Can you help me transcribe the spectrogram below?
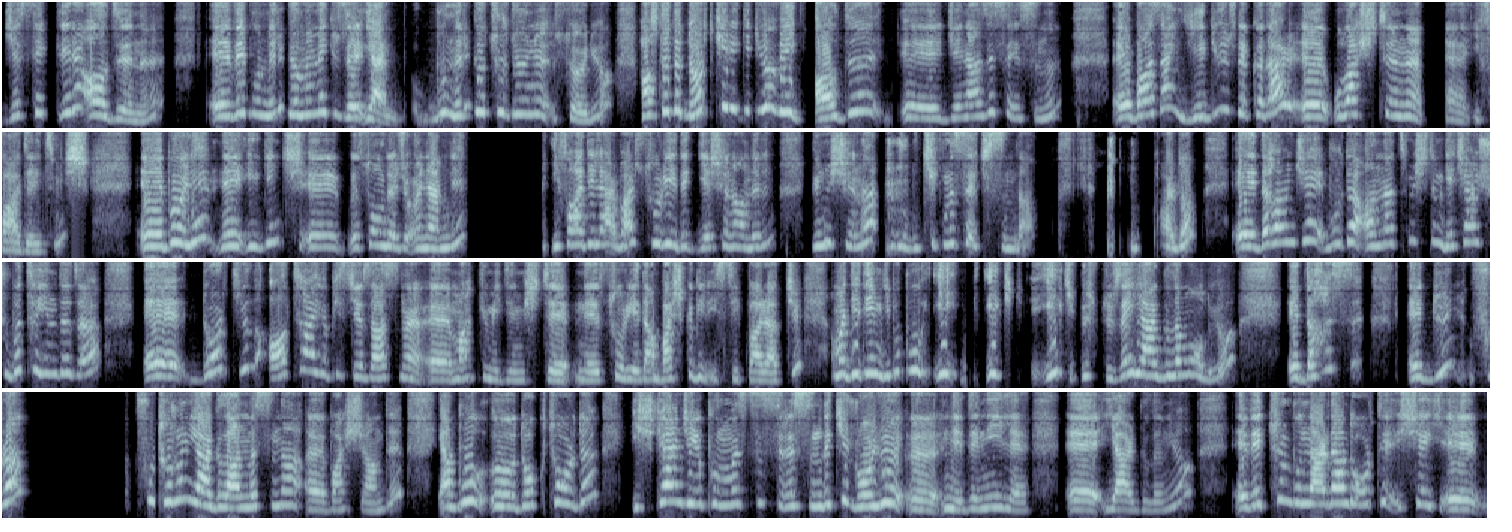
cesetleri aldığını e, ve bunları gömülmek üzere yani bunları götürdüğünü söylüyor. Haftada dört kere gidiyor ve aldığı e, cenaze sayısının e, bazen 700'e kadar e, ulaştığını e, ifade etmiş. E, böyle e, ilginç e, son derece önemli ifadeler var. Suriye'de yaşananların gün ışığına çıkması açısından. Pardon. Ee, daha önce burada anlatmıştım. Geçen Şubat ayında da e, 4 yıl 6 ay hapis cezasına e, mahkum edilmişti e, Suriye'den başka bir istihbaratçı. Ama dediğim gibi bu ilk, ilk, üst düzey yargılama oluyor. E, dahası e, dün Frans Futur'un yargılanmasına e, başlandı. Yani bu e, doktor da işkence yapılması sırasındaki rolü e, nedeniyle e, yargılanıyor. E, ve tüm bunlardan da orta şey e,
